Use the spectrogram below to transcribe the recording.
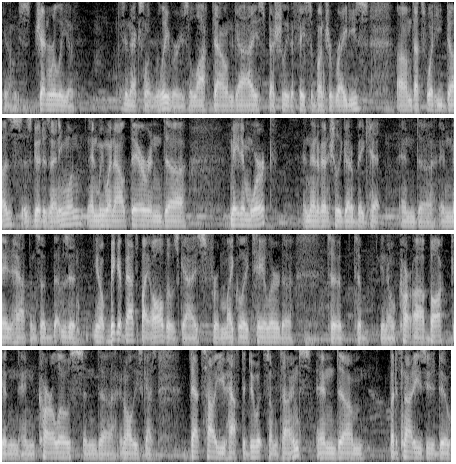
you know, he's generally a he's an excellent reliever. He's a lockdown guy, especially to face a bunch of righties. Um, that's what he does as good as anyone. And we went out there and uh, made him work, and then eventually got a big hit and uh, and made it happen. So that was a you know big at bats by all those guys, from Michael A. Taylor to to, to you know Car- uh, Buck and, and Carlos and uh, and all these guys that's how you have to do it sometimes. And um, but it's not easy to do.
